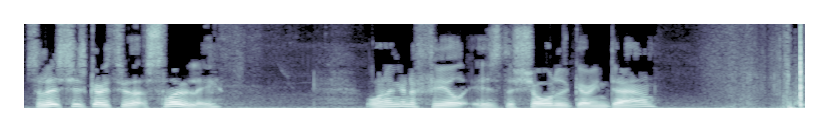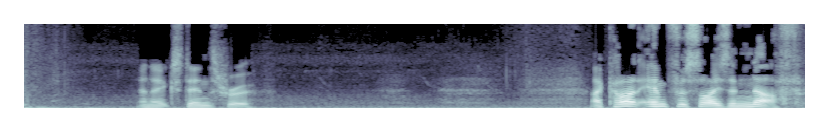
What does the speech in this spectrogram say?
So let's just go through that slowly. What I'm going to feel is the shoulders going down and I extend through. I can't emphasize enough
